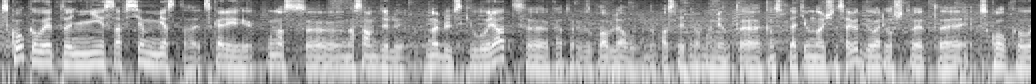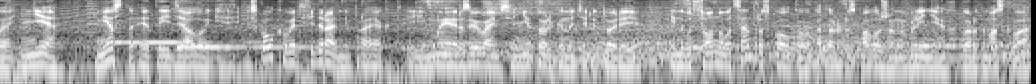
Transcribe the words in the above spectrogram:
Сколково это не совсем место, это скорее у нас э, на самом деле Нобелевский лауреат, э, который возглавлял до последнего момента консультативный научный совет, говорил, что это Сколково не место – это идеология. И Сколково – это федеральный проект. И мы развиваемся не только на территории инновационного центра Сколково, который расположен в линиях города Москва.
